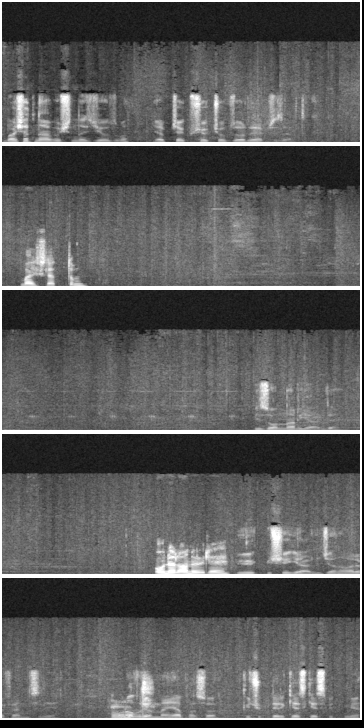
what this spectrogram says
Başlat ne abi ışınlayıcıyı o zaman? Yapacak bir şey yok. Çok zor da yapacağız artık. Başlattım. Bizonlar geldi. O ne lan öyle? Büyük bir şey geldi. Canavar efendisi diye. Ona Evet. vuruyorum ben ya paso. Küçükleri kes kes bitmiyor.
